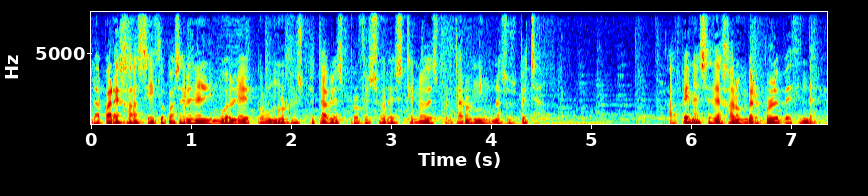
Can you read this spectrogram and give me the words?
La pareja se hizo pasar en el inmueble por unos respetables profesores que no despertaron ninguna sospecha. Apenas se dejaron ver por el vecindario.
